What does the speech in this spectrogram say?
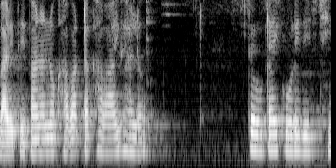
বাড়িতে বানানো খাবারটা খাওয়াই ভালো। তো ওটাই করে দিচ্ছি।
